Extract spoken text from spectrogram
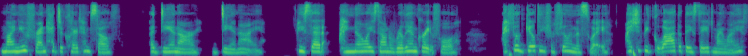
my new friend had declared himself a DNR DNI. He said, I know I sound really ungrateful. I feel guilty for feeling this way. I should be glad that they saved my life,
